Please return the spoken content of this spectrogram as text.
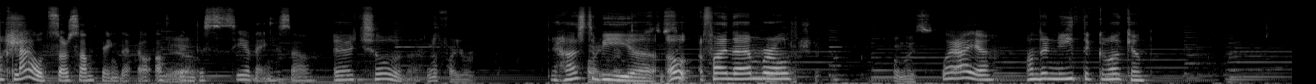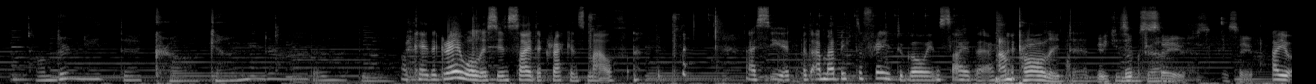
of clouds or something that are up Yeah. in the ceiling. So I saw that. Can fire? There has to be. Uh, to oh, see. I find the emerald Yeah. Oh, nice. where are you? underneath the kraken. Underneath the kraken. Da, da, dee. Okay, the grey wall is inside the kraken's mouth. I see it, but I'm a bit afraid to go inside there. I'm probably dead It because I'm looks safe. It's safe. Are you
